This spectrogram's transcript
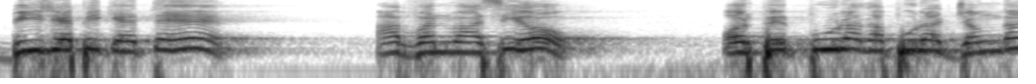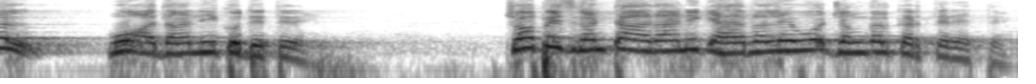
बीजेपी कहते हैं, आप वनवासी हो और फिर पूरा का पूरा जंगल वो अदानी को देते रहे। 24 घंटा अदानी के हवाले वो जंगल करते रहते हैं,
